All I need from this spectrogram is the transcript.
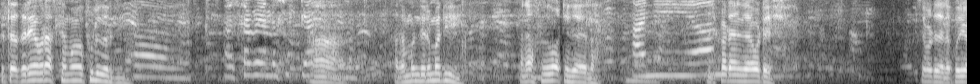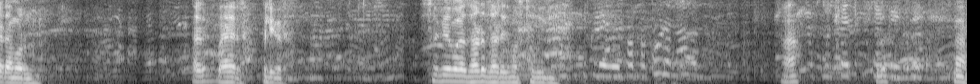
त्याचं रेवर असल्यामुळे फुल गर्दी हा. सगळ्यांना सुट्टी हा. आता मंदिरमध्ये. आणि असंच वाटे जायला. आणि वाटेस शेवट जायला पर्याडा मारून अरे बाहेर पलीकडं. सगळे बघा झाडं झाडं मस्त पैकी. इकडे पप्पा पुढे लागला हां? हां.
